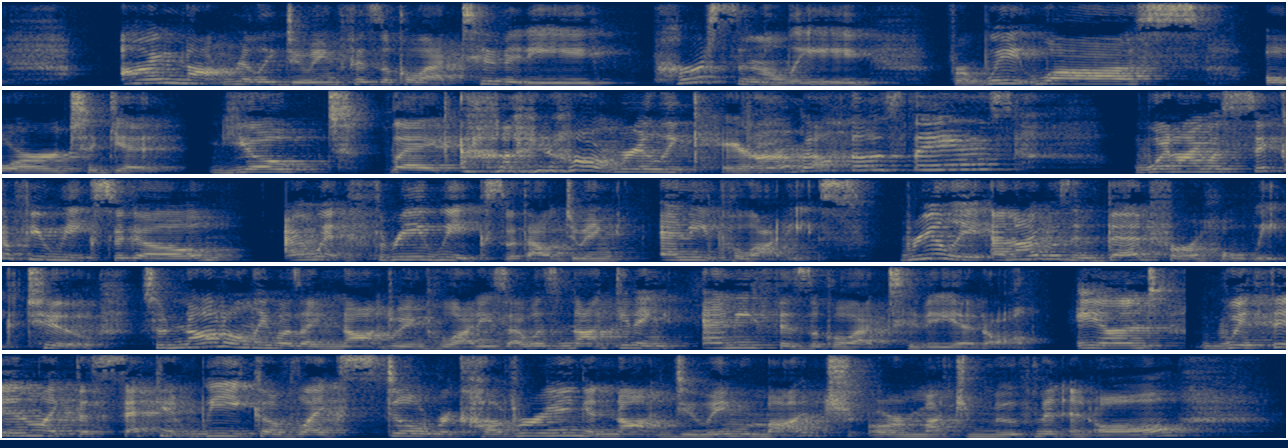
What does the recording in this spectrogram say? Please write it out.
I'm not really doing physical activity personally for weight loss or to get yoked. Like, I don't really care about those things. When I was sick a few weeks ago, I went three weeks without doing any Pilates. Really, and I was in bed for a whole week too. So not only was I not doing Pilates, I was not getting any physical activity at all. And within like the second week of like still recovering and not doing much or much movement at all,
